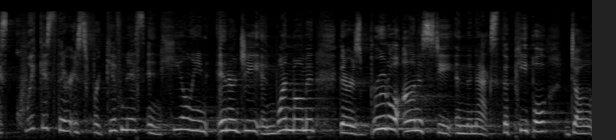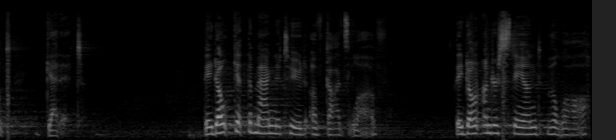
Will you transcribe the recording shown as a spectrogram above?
As quick as there is forgiveness and healing energy in one moment, there is brutal honesty in the next. The people don't get it. They don't get the magnitude of God's love. They don't understand the law.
